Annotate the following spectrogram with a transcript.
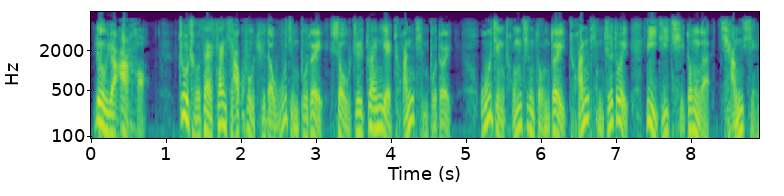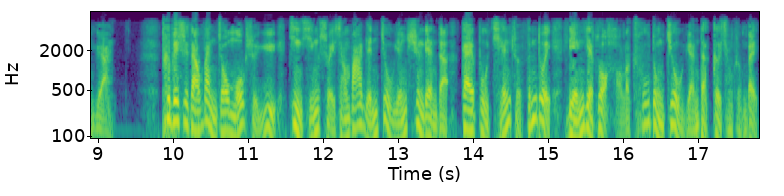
六月二号，驻守在三峡库区的武警部队首支专业船艇部队——武警重庆总队船艇支队，立即启动了抢险预案。特别是在万州某水域进行水上蛙人救援训练的该部潜水分队，连夜做好了出动救援的各项准备，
